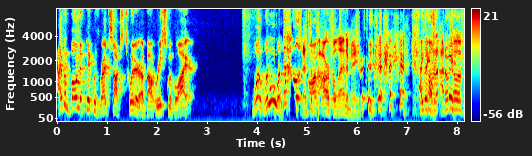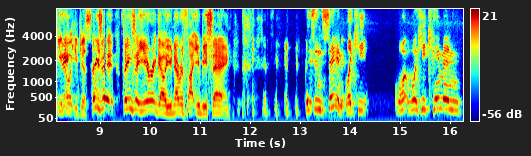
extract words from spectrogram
I have a bone to pick with Red Sox Twitter about Reese McGuire. What what what the hell is That's a wrong with- powerful enemy. I I don't, I don't know if you know what you just things said. that, things a year ago you never thought you'd be saying. It's insane. Like he, what, what he came in.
